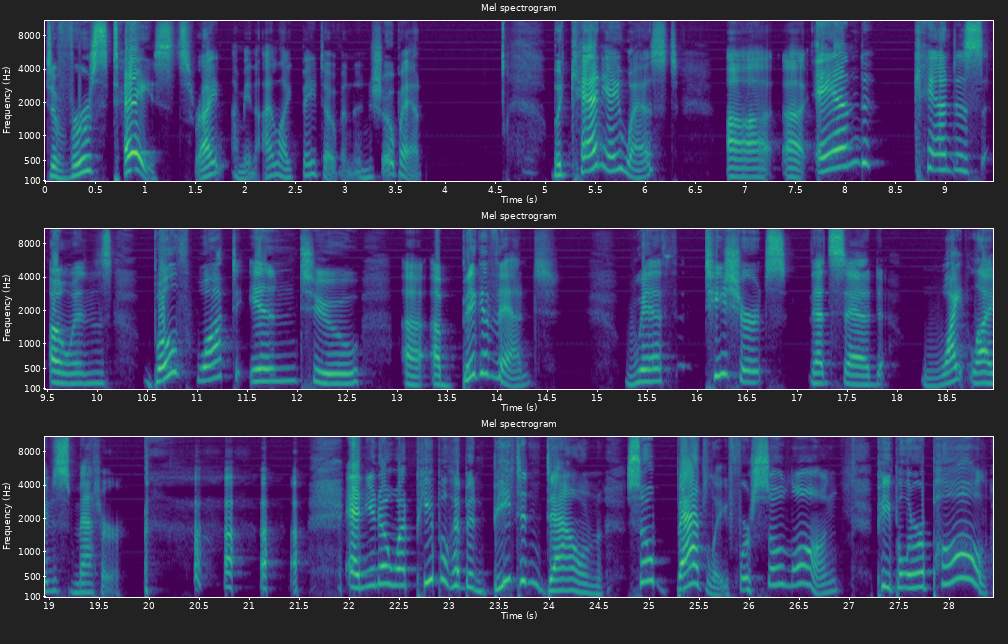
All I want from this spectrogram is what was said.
diverse tastes, right? I mean, I like Beethoven and Chopin. But Kanye West uh, uh, and Candace Owens both walked into a, a big event with t shirts that said, White Lives Matter and you know what? People have been beaten down so badly for so long, people are appalled.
